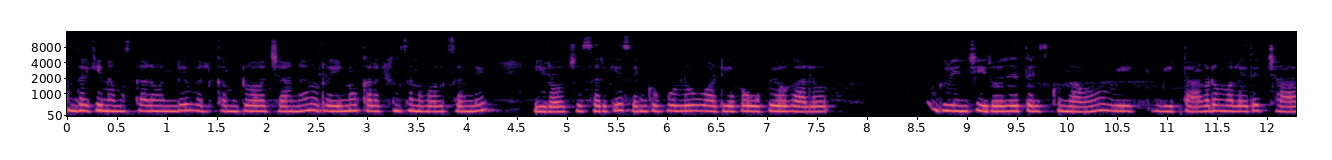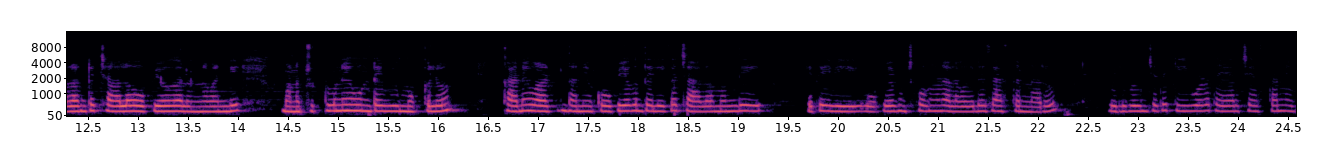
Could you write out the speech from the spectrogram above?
అందరికీ నమస్కారం అండి. Welcome to our channel Renu collections and works అండి. ఈరోజు వచ్చేసరికి శంకు పూలు వాటి యొక్క ఉపయోగాలు గురించి ఈరోజే తెలుసుకుందాము. వీటి వీటి తాగడం వల్ల అయితే చాలా అంటే చాలా ఉపయోగాలు ఉన్నవండి. మన చుట్టూనే ఉంటాయి ఇవి మొక్కలు. కానీ వాటి దాని యొక్క ఉపయోగం తెలియక చాలామంది అయితే ఇవి ఉపయోగించుకోకుండా అలా వదిలేసేస్తున్నారు. వీటి గురించి అయితే టీ కూడా తయారు చేస్తాను.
